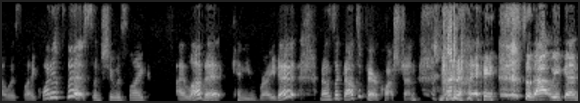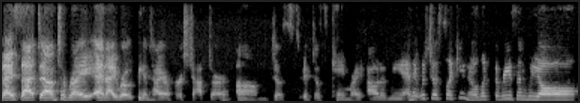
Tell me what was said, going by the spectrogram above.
I was like, what is this? And she was like, I love it. Can you write it? And I was like, that's a fair question. I, so that weekend I sat down to write and I wrote the entire first chapter. Um, just, it just came right out of me. And it was just like, you know, like the reason we all,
